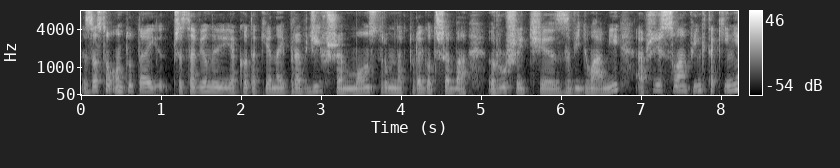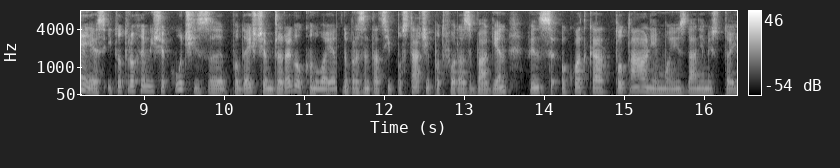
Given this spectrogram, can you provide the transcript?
został on tutaj przedstawiony jako takie najprawdziwsze monstrum, na którego trzeba ruszyć z widłami, a przecież Swamp Thing taki nie jest i to trochę mi się kłóci z podejściem Jerego Conwaya do prezentacji postaci potwora z bagien, więc okładka totalnie moim zdaniem jest tutaj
